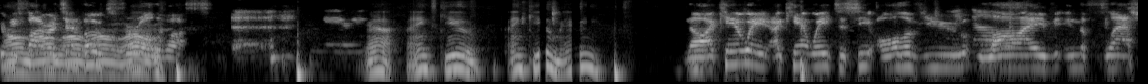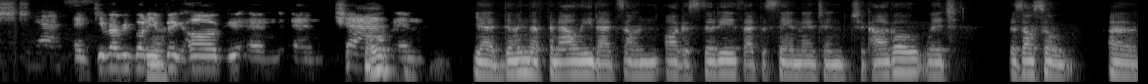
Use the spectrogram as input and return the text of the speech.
Could be Oh, five or whoa, ten votes whoa, for all of us. Mary. Yeah, thank you, thank you, Mary. No, I can't wait. I can't wait to see all of you live in the flesh Yes. and give everybody Yeah. a big hug and and chat Oh. and Yeah, during the finale that's on August 30th at the Stan Mansion, Chicago, which there's also, uh,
